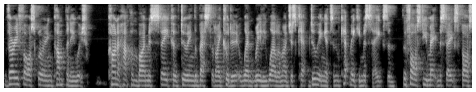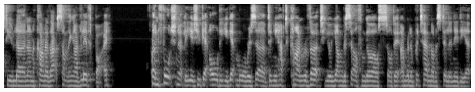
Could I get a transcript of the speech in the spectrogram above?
very fast growing company, which kind of happened by mistake of doing the best that I could. It went really well. And I just kept doing it and kept making mistakes. And the faster you make mistakes, the faster you learn. And kind of that's something I've lived by. Unfortunately, as you get older, you get more reserved and you have to kind of revert to your younger self and go, oh, sod it. I'm going to pretend I'm still an idiot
